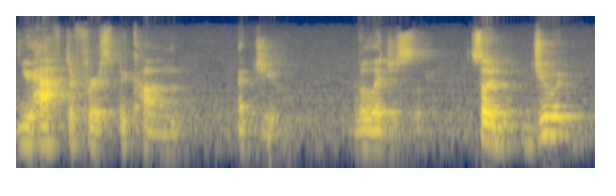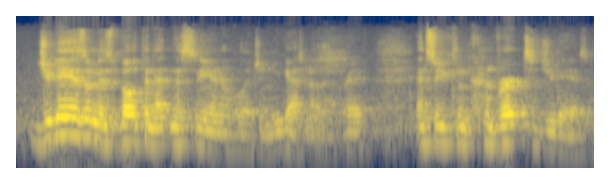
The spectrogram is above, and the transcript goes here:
you have to first become a Jew religiously. So Jew, Judaism is both an ethnicity and a religion. You guys know that, right? And so you can convert to Judaism.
